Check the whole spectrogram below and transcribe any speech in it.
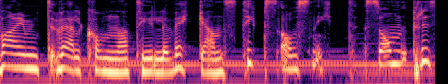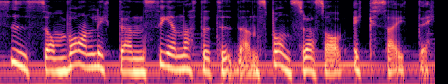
Varmt välkomna till veckans tipsavsnitt som precis som vanligt den senaste tiden sponsras av Excitec.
